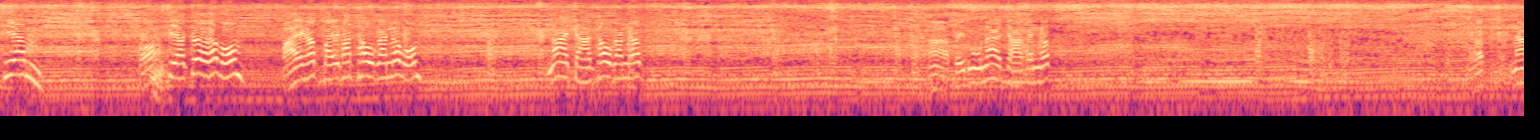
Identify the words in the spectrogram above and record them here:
เทียมของเสียเกอร์ครับผม ไปครับใบพัดเท่ากันครับผม หน้าจากเท่ากันครับ อ่า ไปดูหน้าจากกันครับครับหน้า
